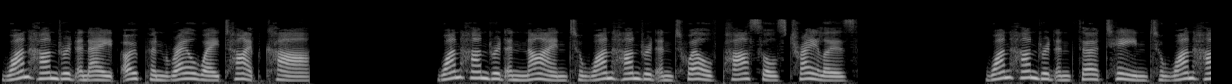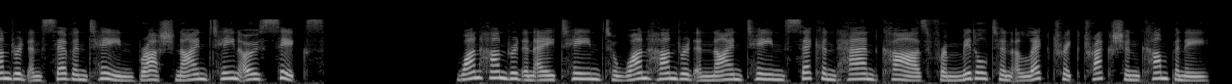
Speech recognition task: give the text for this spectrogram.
108 open railway type car. 109 to 112 parcels trailers. 113 to 117 brush 1906 118 to 119 second-hand cars from Middleton Electric Traction Company.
